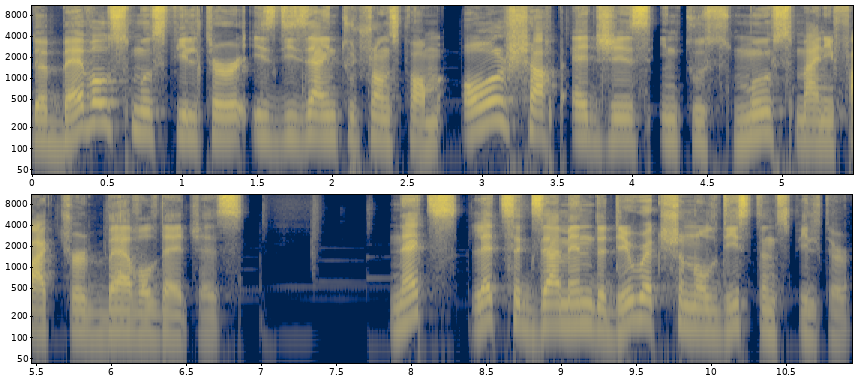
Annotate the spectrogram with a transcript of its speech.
The bevel smooth filter is designed to transform all sharp edges into smooth manufactured beveled edges. Next, let's examine the directional distance filter.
